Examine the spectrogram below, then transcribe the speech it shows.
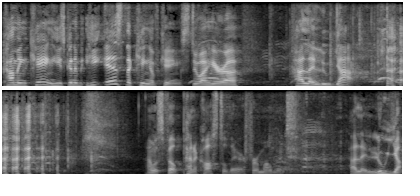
coming king. He's going to be, he is the king of kings. Do I hear a hallelujah? I almost felt Pentecostal there for a moment. Hallelujah.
